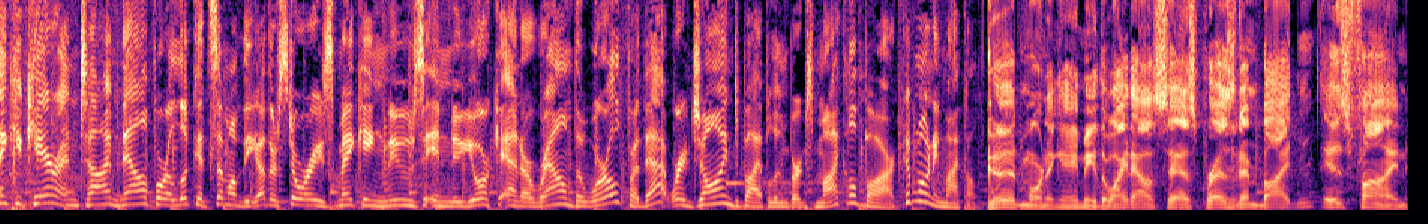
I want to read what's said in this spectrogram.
Thank you, Karen. Time now for a look at some of the other stories making news in New York and around the world. For that, we're joined by Bloomberg's Michael Barr. Good morning, Michael. Good morning, Amy. The White House says President Biden is fine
